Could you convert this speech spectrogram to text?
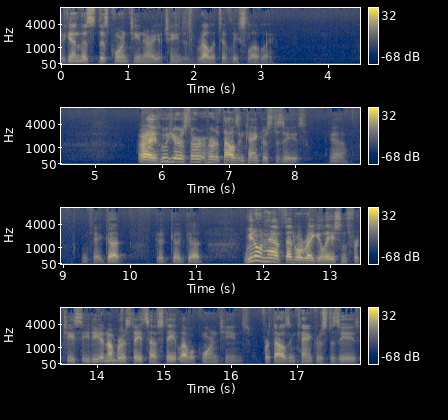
Again, this, this quarantine area changes relatively slowly. All right, who here has heard, of thousand cankers disease? Yeah. Okay, good. Good, good, good. We don't have federal regulations for TCD. A number of states have state level quarantines for thousand cankers disease.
